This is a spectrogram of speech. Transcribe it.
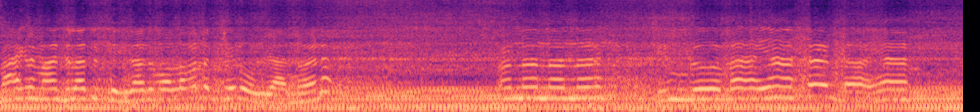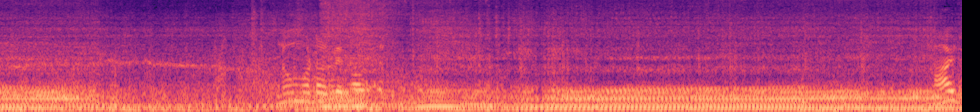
बाइकले मान्छेलाई चाहिँ ठिक जान्छ बल्ल बल्ल के हुली हान्नु होइन? न न न तिम्रो माया माया। नो मोटर भेटाउँछ हाइट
